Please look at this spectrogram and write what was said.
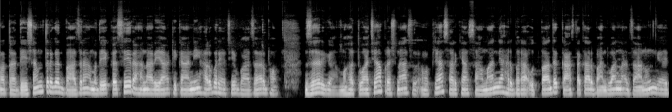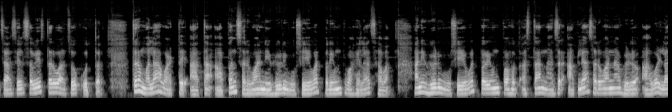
आता देशांतर्गत बाजारामध्ये कसे राहणार या ठिकाणी हरभऱ्याचे बाजारभाव? जर महत्त्वाच्या प्रश्नास आपल्यासारख्या सामान्य हरभरा उत्पादक कास्तकार बांधवांना जाणून घ्यायचं असेल सविस्तर वाचूक उत्तर. तर मला वाटते आता आपण सर्वांनी व्हिडिओ शेवटपर्यंत पाहायलाच हवा. आणि व्हिडिओ शेवटपर्यंत पाहत असताना जर आपल्या सर्वांना व्हिडिओ आवडला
